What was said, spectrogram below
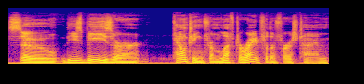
so these bees are counting from left to right for the first time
